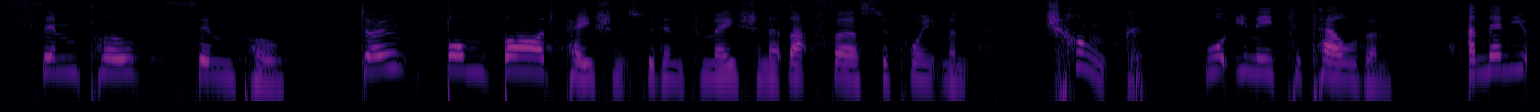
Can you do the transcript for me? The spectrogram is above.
simple, simple. Don't bombard patients with information at that first appointment. Chunk what you need to tell them. And then you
